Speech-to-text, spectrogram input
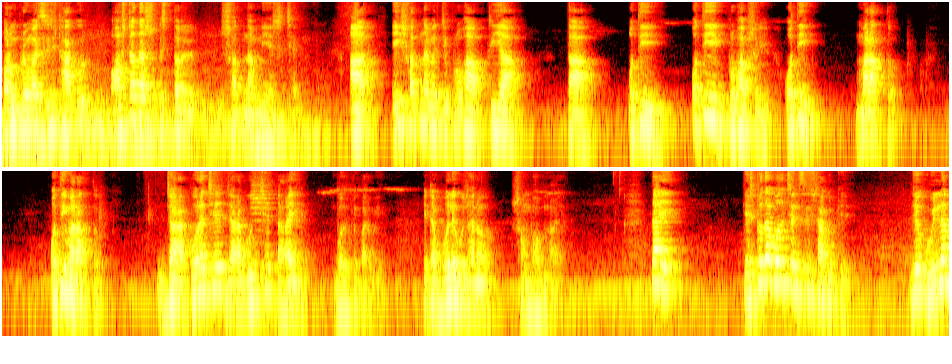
পরম প্রেময় শ্রী শ্রী ঠাকুর অষ্টাদশ স্তরের সৎনাম নিয়ে এসেছেন। আর এই সৎনামের যে প্রভাব, ক্রিয়া, তা অতি অতি প্রভাবশালী, অতি মারাত্মক অতি মারাত্মক। যারা করেছে, যারা বুঝছে, তারাই বলতে পারবে। এটা বলে বোঝানো সম্ভব নয়। তাই কেষ্টদা বলছেন শ্রী ঠাকুরকে যে উইলিয়াম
